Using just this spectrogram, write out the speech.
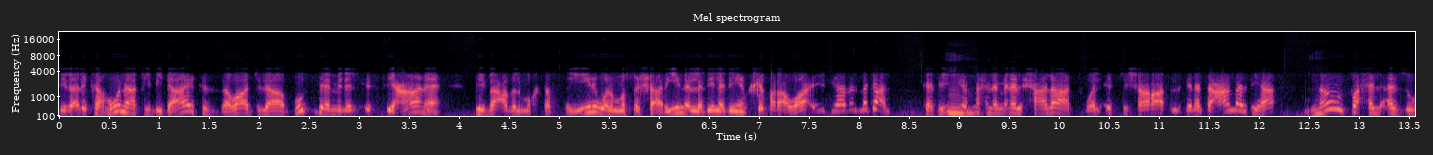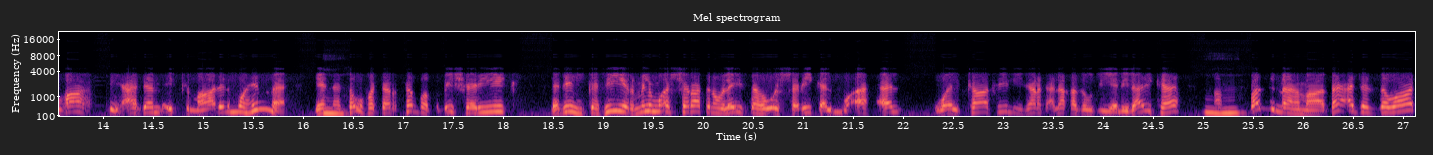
لذلك هنا في بداية الزواج لابد من الاستعانة ببعض المختصين والمستشارين الذين لديهم خبرة واعية في هذا المجال. كثير مم. نحن من الحالات والاستشارات التي نتعامل بها ننصح الأزواج بعدم إكمال المهمة لأنها. سوف ترتبط بشريك لديه كثير من المؤشرات أنه ليس هو الشريك المؤهل والكافي لإدارة علاقة زوجية، لذلك. الصدمه ما بعد الزواج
